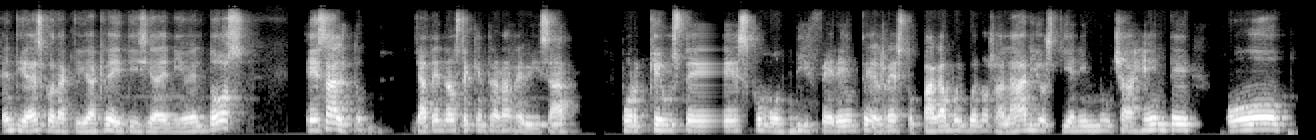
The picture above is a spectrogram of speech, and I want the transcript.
entidades con actividad crediticia de nivel 2 es alto. Ya tendrá usted que entrar a revisar porque usted es como diferente del resto, paga muy buenos salarios, tiene mucha gente o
